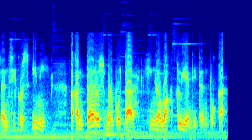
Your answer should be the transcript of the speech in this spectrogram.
dan siklus ini akan terus berputar hingga waktu yang ditentukan.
